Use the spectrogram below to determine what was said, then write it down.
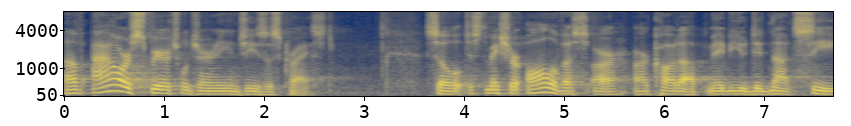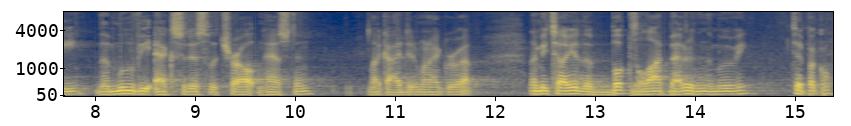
of our spiritual journey in Jesus Christ. So, just to make sure all of us are, are caught up, maybe you did not see the movie Exodus with Charlton Heston, like I did when I grew up. Let me tell you, the book is a lot better than the movie. Typical.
